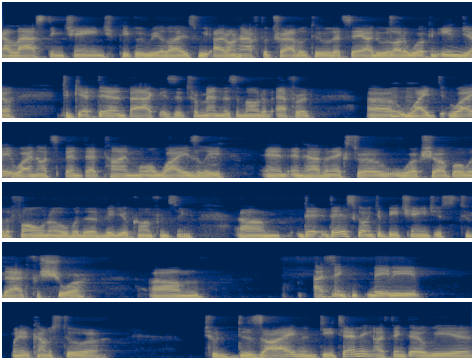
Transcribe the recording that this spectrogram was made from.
a lasting change. People realize we I don't have to travel to, let's say I do a lot of work in India to get there and back is a tremendous amount of effort. Uh, mm-hmm. Why why why not spend that time more wisely and and have an extra workshop over the phone or over the video conferencing? um, there, there's going to be changes to that for sure. Um, I think maybe when it comes to uh, to design and detailing, I think there will be uh,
